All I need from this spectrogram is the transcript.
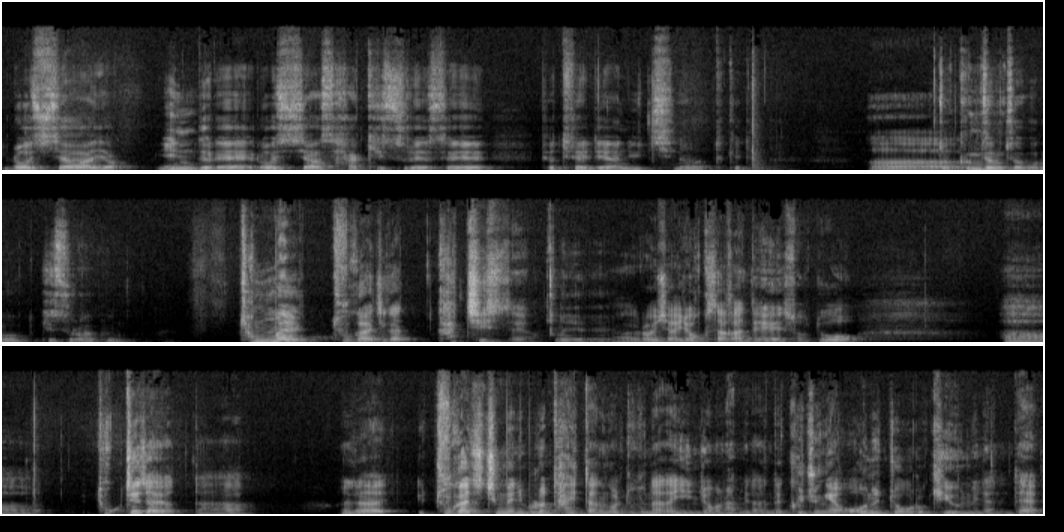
러시아 역인들의 러시아 사 기술에서의 표트르에 대한 위치는 어떻게 되나요? 어, 좀 긍정적으로 기술을 하고 있는. 정말 두 가지가 같이 있어요. 예, 예. 어, 러시아 역사가 내에서도 어, 독재자였다. 그러니까 두 가지 측면이 물론 다 있다는 걸 누구나 다 인정을 합니다. 근데 그 중에 어느 쪽으로 기우느냐인데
